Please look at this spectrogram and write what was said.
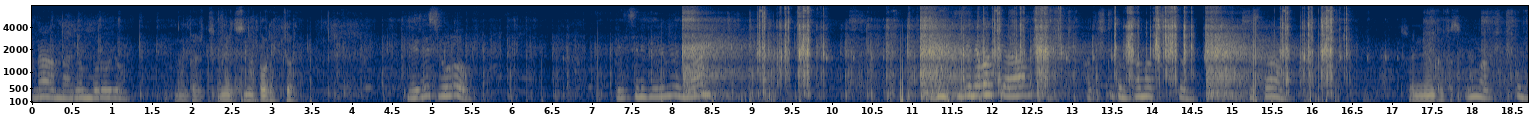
Ne anlarım bururum. Nerede- Neredesin? Ha, Buradayım. Gör. Neredesin oğlum? Ben seni göremiyorum lan. Bir düzene bak ya. Hapıştırdım tam hapıştırdım. Senin neyin kafası? Oğlum hapıştırdım.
